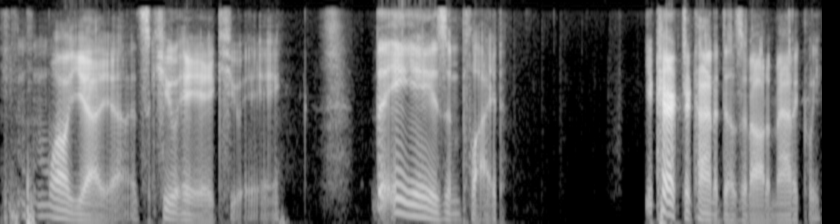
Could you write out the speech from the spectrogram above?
well, yeah, yeah. It's QAA, QAA. The AA is implied. Your character kind of does it automatically.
